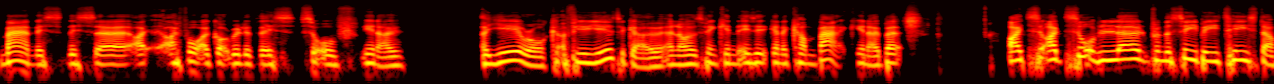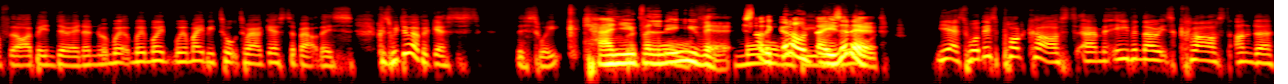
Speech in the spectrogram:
man, this this uh, I I thought I got rid of this sort of, you know, a year or a few years ago, and I was thinking, is it going to come back, you know? But I'd I'd sort of learned from the CBT stuff that I've been doing, and we we we we'll maybe talk to our guests about this because we do have a guest this week. Can you but more- believe it? It's like the good old days, isn't it? Yes. Well, this podcast, um, even though it's classed under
